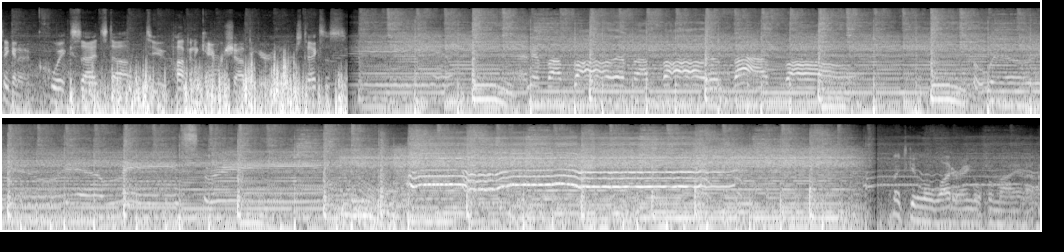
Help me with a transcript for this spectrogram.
Taking a quick side stop to pop in a camera shop here in Orange, Texas. And if I fall, if I fall, if I fall, will you hear me scream? I'd like to get a little wider angle for my uh,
